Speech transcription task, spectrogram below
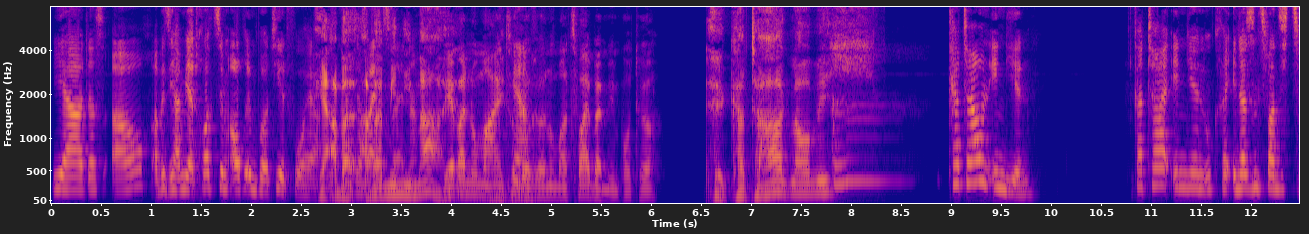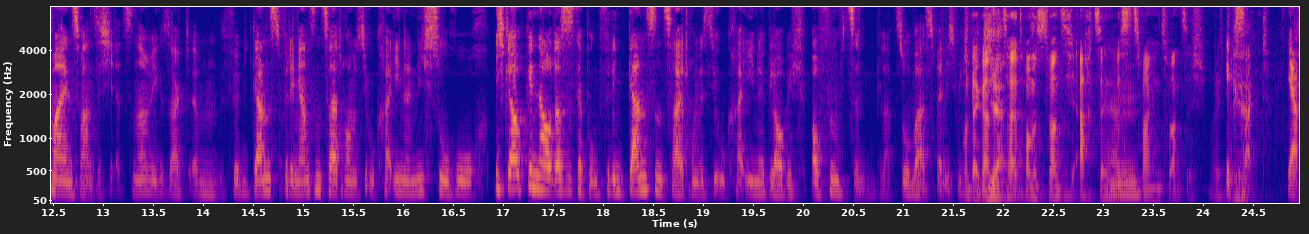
Ja, das auch. Aber sie haben ja trotzdem auch importiert vorher. Ja, aber, aber sein, ne? minimal. Wer war Nummer eins Ja. oder wer war Nummer zwei beim Importeur? Äh, Katar, glaube ich. Katar und Indien. Katar, Indien, Ukraine, das sind 2022 jetzt, ne? Wie gesagt, ähm, für, die ganz, für den ganzen Zeitraum ist die Ukraine nicht so hoch. Ich glaube, genau, das ist der Punkt. Für den ganzen Zeitraum ist die Ukraine, glaube ich, auf 15. Platz. Sowas, wenn ich mich Und der ganze Ja. Zeitraum ist 2018 bis Ähm, 22. Richtig. Exakt. Ja,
